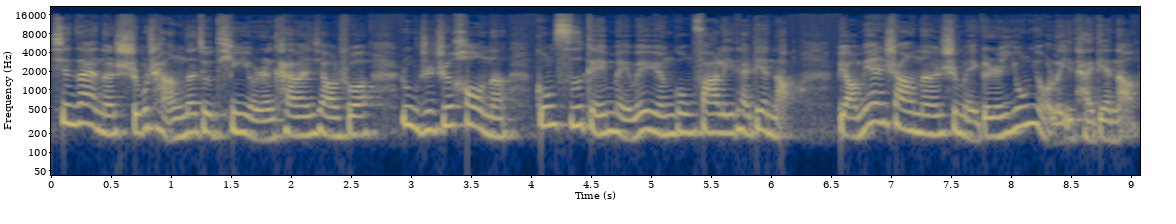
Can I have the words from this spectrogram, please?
现在呢，时不常的就听有人开玩笑说，入职之后呢，公司给每位员工发了一台电脑，表面上呢是每个人拥有了一台电脑，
